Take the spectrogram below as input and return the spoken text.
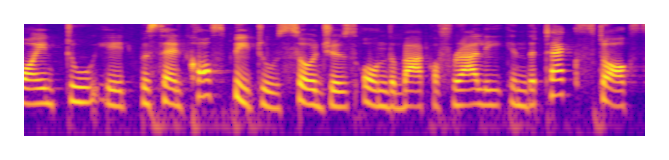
0.28%. Kospi too surges on the back of rally in the tech stocks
